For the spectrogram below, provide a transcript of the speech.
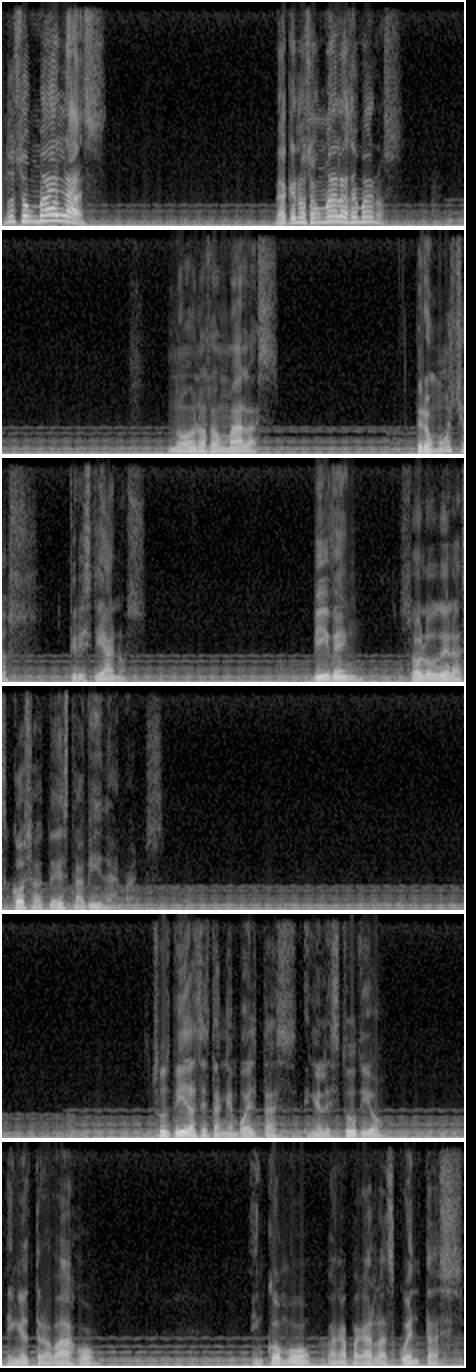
no son malas. ¿Verdad que no son malas, hermanos? No, no son malas. Pero muchos cristianos viven solo de las cosas de esta vida, hermanos. Sus vidas están envueltas en el estudio, en el trabajo, en cómo van a pagar las cuentas.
